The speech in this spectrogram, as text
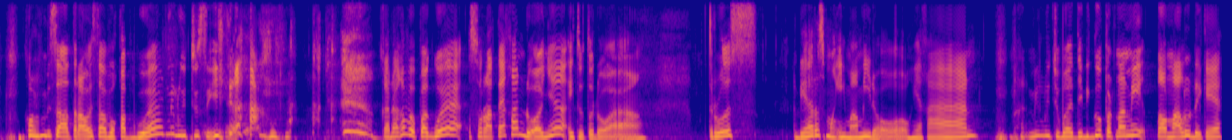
kalau misalnya terawih sama bokap gue ini lucu sih kadang kan bapak gue suratnya kan doanya itu tuh doang terus dia harus mengimami dong ya kan Nah, ini lucu banget jadi gue pernah nih tahun lalu deh kayak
